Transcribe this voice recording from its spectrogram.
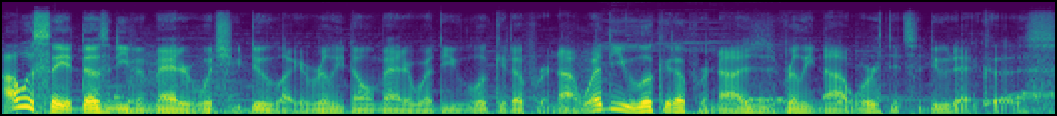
I would say it doesn't even matter what you do. Like it really don't matter whether you look it up or not. Whether you look it up or not, it's just really not worth it to do that. Cause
